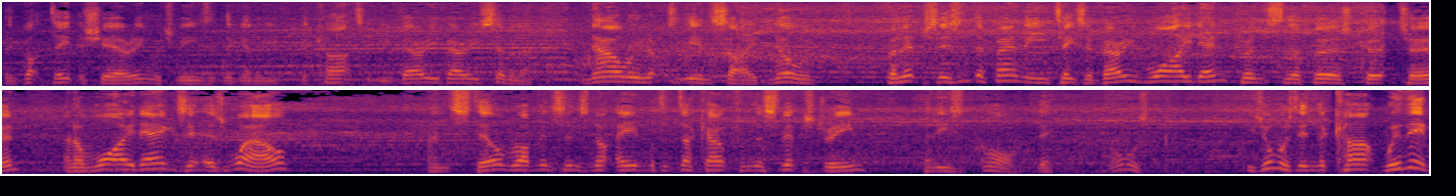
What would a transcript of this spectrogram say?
they've got data sharing, which means that they're going to be, the carts to be very, very similar. Now we look to the inside. No, Phillips isn't defending. He takes a very wide entrance to the first turn and a wide exit as well. And still, Robinson's not able to duck out from the slipstream. But he's oh, they almost he's almost in the cart with him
